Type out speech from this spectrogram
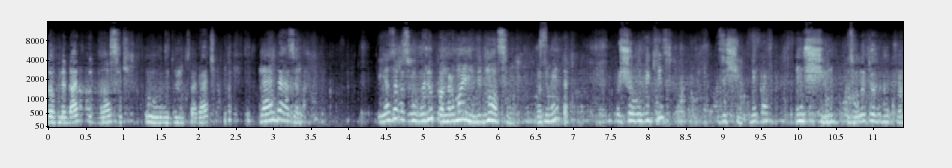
доглядати, підносити, удовлетворять. Не обязана. Я зараз говорю про нормальні відносини, розумієте? Про чоловіків, защитників, мужчин з великої букви.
